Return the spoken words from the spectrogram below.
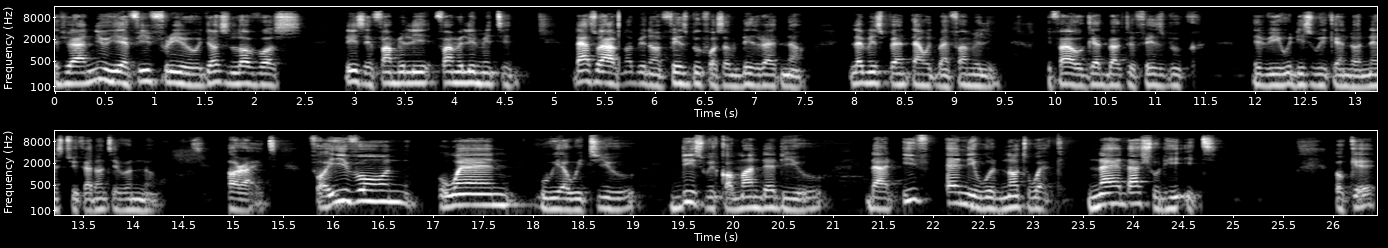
If you are new here, feel free. oh, Just love us. This is a family family meeting. That's why I've not been on Facebook for some days right now. Let me spend time with my family. If I will get back to Facebook, maybe this weekend or next week, I don't even know. All right. For even when we are with you, this we commanded you that if any would not work, neither should he eat. Okay.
